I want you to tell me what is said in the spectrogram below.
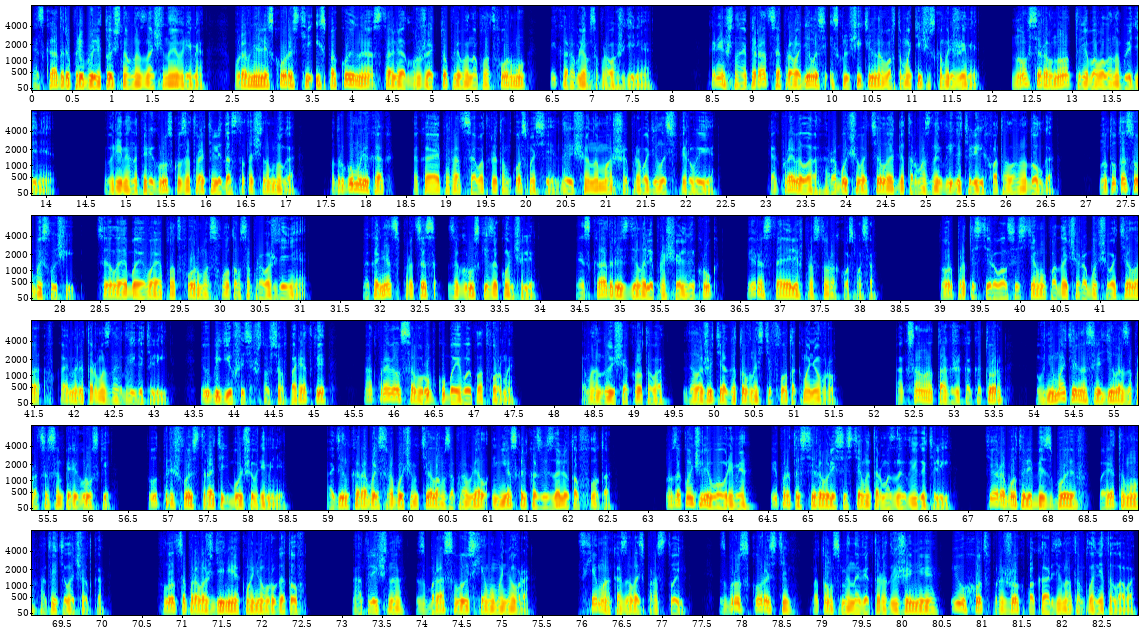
Эскадры прибыли точно в назначенное время, уравняли скорости и спокойно стали отгружать топливо на платформу и кораблям сопровождения. Конечно, операция проводилась исключительно в автоматическом режиме, но все равно требовала наблюдения. Время на перегрузку затратили достаточно много, по-другому никак. Такая операция в открытом космосе, да еще на марше, проводилась впервые. Как правило, рабочего тела для тормозных двигателей хватало надолго. Но тут особый случай. Целая боевая платформа с флотом сопровождения. Наконец, процесс загрузки закончили. Эскадры сделали прощальный круг и растаяли в просторах космоса. Тор протестировал систему подачи рабочего тела в камеры тормозных двигателей и, убедившись, что все в порядке, отправился в рубку боевой платформы. Командующая Кротова, доложите о готовности флота к маневру. Оксана, так же как и Тор, внимательно следила за процессом перегрузки. Тут пришлось тратить больше времени. Один корабль с рабочим телом заправлял несколько звездолетов флота. Но закончили вовремя, и протестировали системы тормозных двигателей. Те работали без сбоев, поэтому ответила четко. Флот сопровождения к маневру готов. Отлично, сбрасываю схему маневра. Схема оказалась простой. Сброс скорости, потом смена вектора движения и уход в прыжок по координатам планеты Лава.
